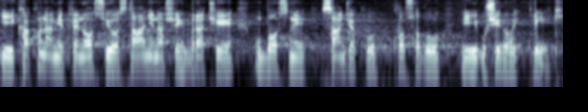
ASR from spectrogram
i kako nam je prenosio stanje naših braće u Bosni, Sanđaku, Kosovu i u široj rijeki.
